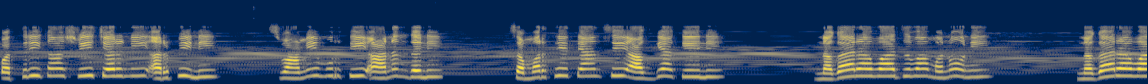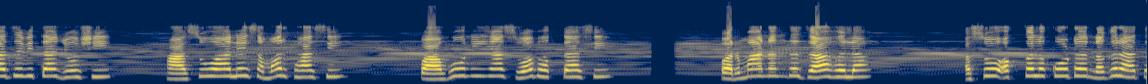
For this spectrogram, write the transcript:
पत्रिका श्रीचरणी अर्पिली स्वामी मूर्ती आनंदली. समर्थे त्यांची आज्ञा केली. नगारा वाजवा मनोनी नगारा वाजविता जोशी हासू आले समर्थासी पाहुनी या स्वभक्तासी. परमानंद जाहला असो अक्कलकोट नगरात.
